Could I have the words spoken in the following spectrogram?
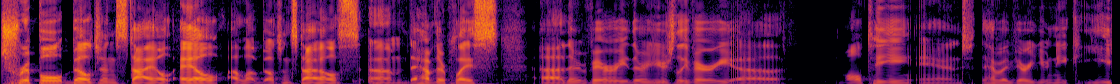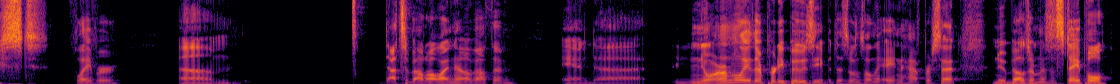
triple Belgian style ale. I love Belgian styles. Um, they have their place. Uh, they're very, they're usually very, uh, malty and they have a very unique yeast flavor. Um, that's about all I know about them. And uh, normally they're pretty boozy, but this one's only eight and a half percent. New Belgium is a staple.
